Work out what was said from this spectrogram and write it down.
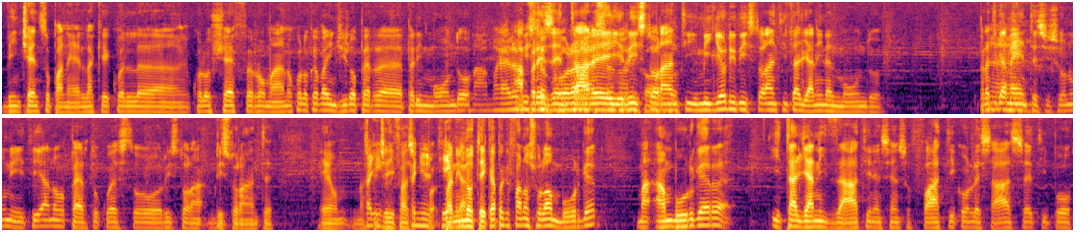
Vincenzo Panella, che è quel, quello chef romano, quello che va in giro per, per il mondo a presentare i ristoranti, i migliori ristoranti italiani nel mondo. Praticamente si sono uniti e hanno aperto questo ristora- ristorante. È un- una specie di fast- paninoteca. paninoteca perché fanno solo hamburger, ma hamburger italianizzati, nel senso fatti con le salse tipo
